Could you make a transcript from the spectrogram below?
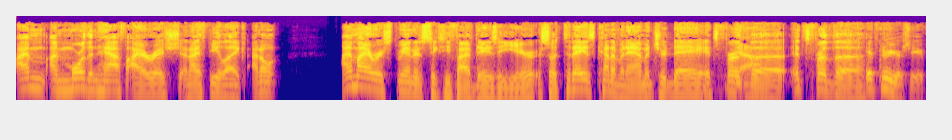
I'm I'm more than half Irish, and I feel like I don't. I'm Irish 365 days a year, so today is kind of an amateur day. It's for Yeah. the. It's for the. It's New Year's Eve.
